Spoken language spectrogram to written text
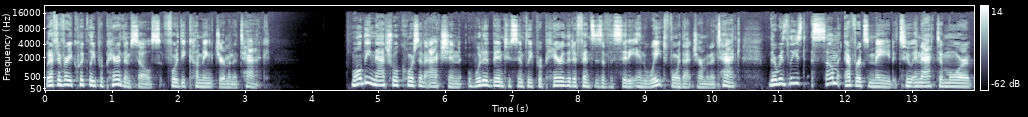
would have to very quickly prepare themselves for the coming German attack. While the natural course of action would have been to simply prepare the defenses of the city and wait for that German attack, there was at least some efforts made to enact a more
